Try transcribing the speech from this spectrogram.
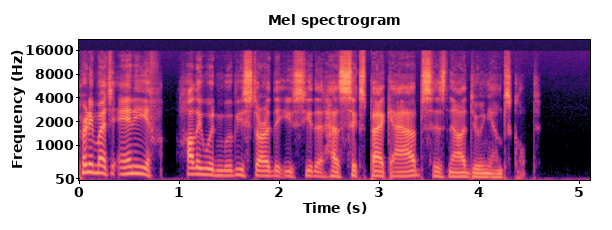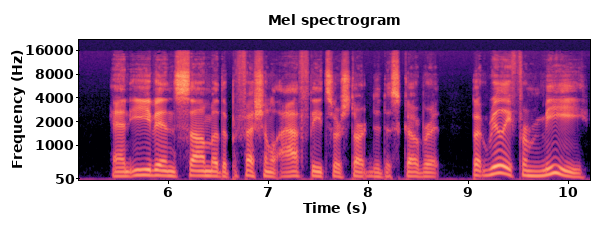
pretty much any Hollywood movie star that you see that has six pack abs is now doing Emsculpt, and even some of the professional athletes are starting to discover it. But really, for me,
